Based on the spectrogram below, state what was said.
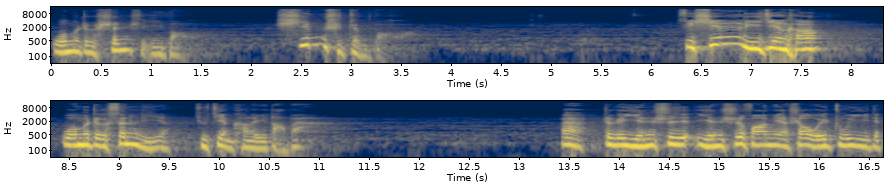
我们这个身是医报，心是正报啊。所以心理健康，我们这个生理呀就健康了一大半。哎，这个饮食饮食方面稍微注意一点，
